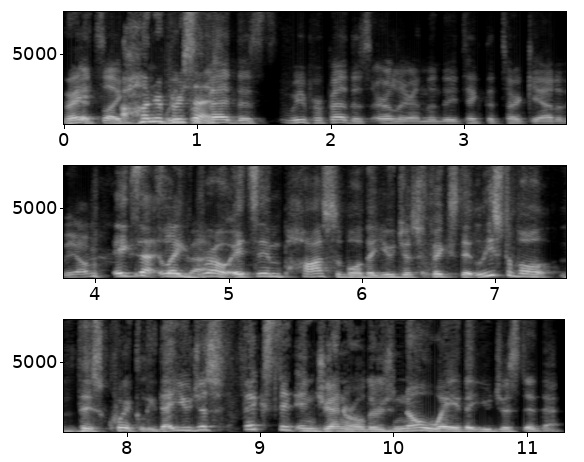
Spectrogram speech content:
Right? It's like hundred We percent. prepared this. We prepared this earlier, and then they take the turkey out of the oven. Exactly. like Like, bro, it's impossible that you just fixed it. Least of all, this quickly. That you just fixed it in general. There's no way that you just did that.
